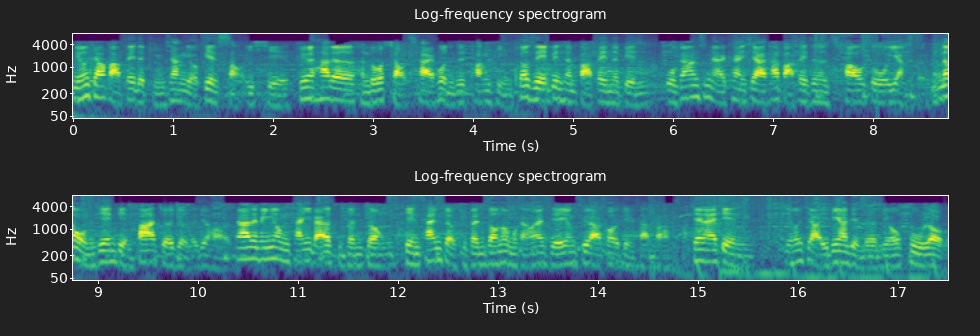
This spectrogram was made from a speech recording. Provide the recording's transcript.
牛角把费的品相有变少一些，因为它的很多小菜或者是汤品都直接变成把费那边。我刚刚进来看一下，它把费真的超多样的。那我们今天点八九九的就好了。那那边用餐一百二十分钟，点餐九十分钟，那我们赶快直接用 QR code 点餐吧。先来点牛角一定要点的牛腹肉。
